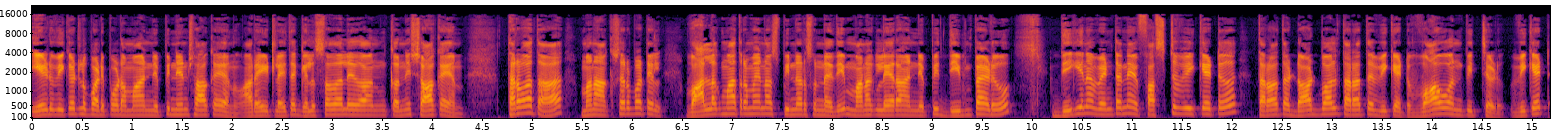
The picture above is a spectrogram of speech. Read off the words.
ఏడు వికెట్లు పడిపోవడమా అని చెప్పి నేను షాక్ అయ్యాను. అరే ఇట్లయితే గెలుస్తుందా లేదా అనుకొని షాక్ అయ్యాను. తర్వాత మన అక్షర్ పటేల్ వాళ్ళకు మాత్రమే నా స్పిన్నర్స్ ఉండేది? మనకు లేరా అని చెప్పి దింపాడు. దిగిన వెంటనే ఫస్ట్ వికెట్ తర్వాత డాట్ బాల్ తర్వాత వికెట్. వావ్ అనిపించాడు. Wicket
